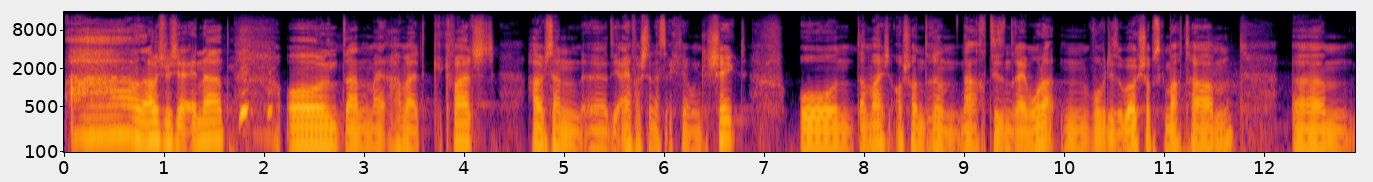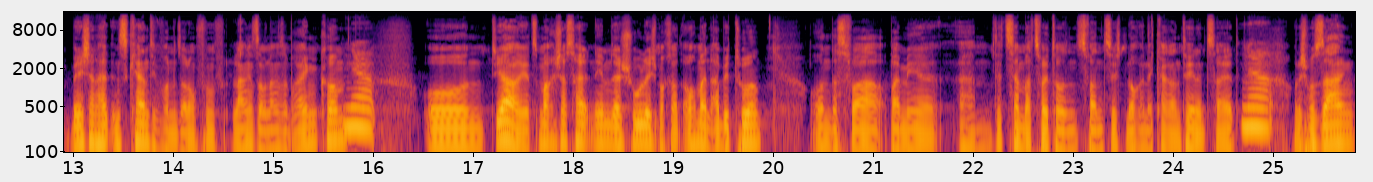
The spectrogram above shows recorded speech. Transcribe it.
ah, und dann habe ich mich erinnert. Und dann haben wir halt gequatscht. Habe ich dann äh, die Einverständniserklärung geschickt. Und dann war ich auch schon drin. Nach diesen drei Monaten, wo wir diese Workshops gemacht haben, ähm, bin ich dann halt ins Kernteam von Salon 5 langsam, langsam reingekommen. ja. Und ja, jetzt mache ich das halt neben der Schule. Ich mache gerade auch mein Abitur. Und das war bei mir ähm, Dezember 2020 noch in der Quarantänezeit. Ja, Und ich muss sagen,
